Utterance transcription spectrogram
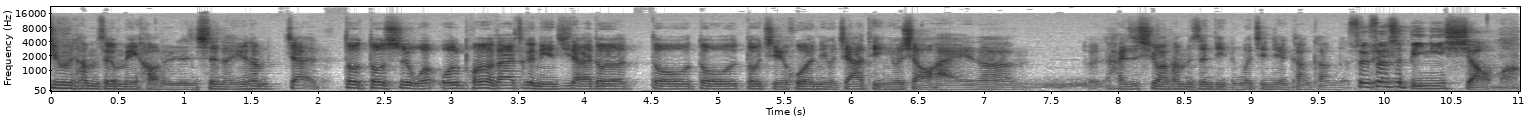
记录他们这个美好的人生呢，因为他们家都都是我我的朋友，大概这个年纪，大概都都都都结婚，有家庭，有小孩，那还是希望他们身体能够健健康康的。所以算是比你小嘛？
